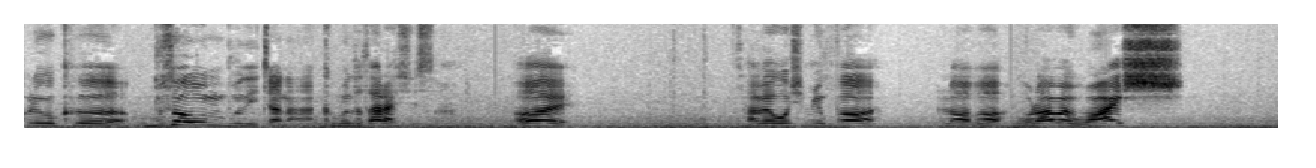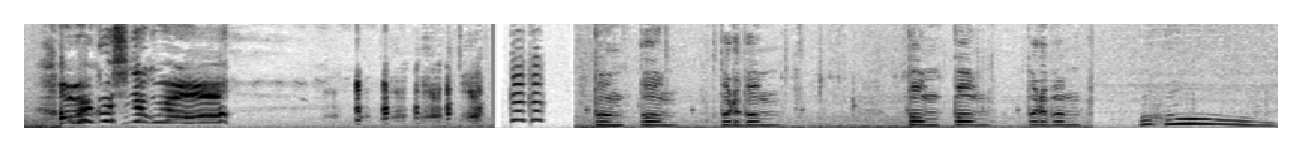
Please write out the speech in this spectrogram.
그리고 그 무서운 분 있잖아. 그분도 따라할 수 있어. 어이 456번 일로 와봐. 뭐라면 와이씨. 아 왜 그러시냐고요? 뿜뿜 뿌르붐 뿜뿜 뿌르붐 우후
